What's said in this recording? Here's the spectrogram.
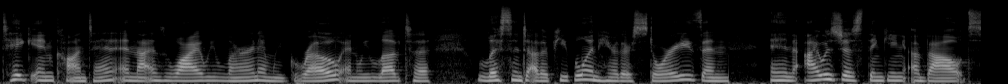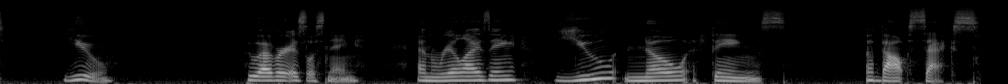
take in content and that is why we learn and we grow and we love to listen to other people and hear their stories. And and I was just thinking about you, whoever is listening, and realizing you know things about sex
